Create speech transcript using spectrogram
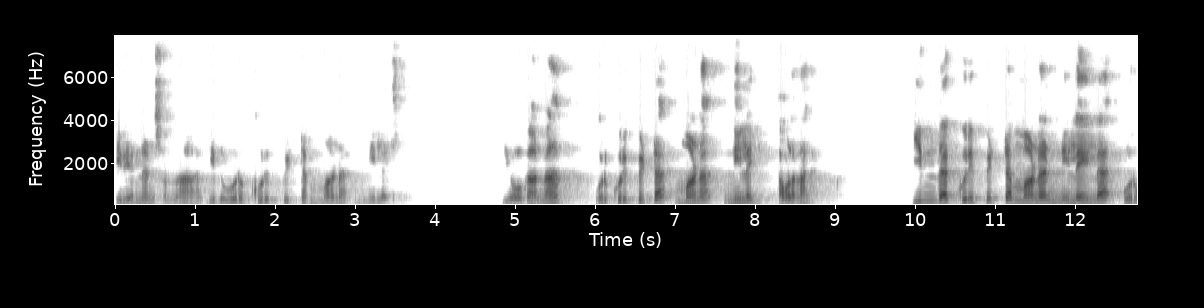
இது என்னன்னு சொன்னால் இது ஒரு குறிப்பிட்ட மனநிலை. யோகான்னா ஒரு குறிப்பிட்ட மனநிலை. அவ்வளோதாங்க இந்த குறிப்பிட்ட மனநிலையில் ஒரு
